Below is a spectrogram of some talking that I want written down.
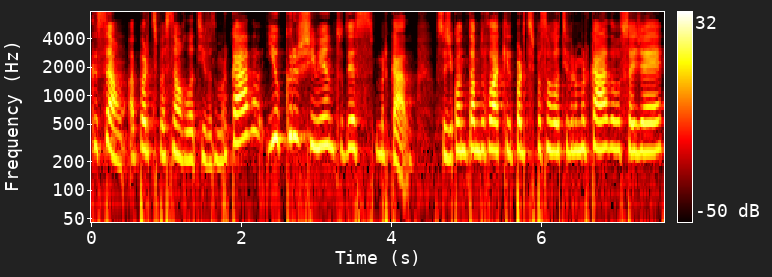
que são a participação relativa do mercado e o crescimento desse mercado. Ou seja, quando estamos a falar aqui de participação relativa no mercado, ou seja, é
